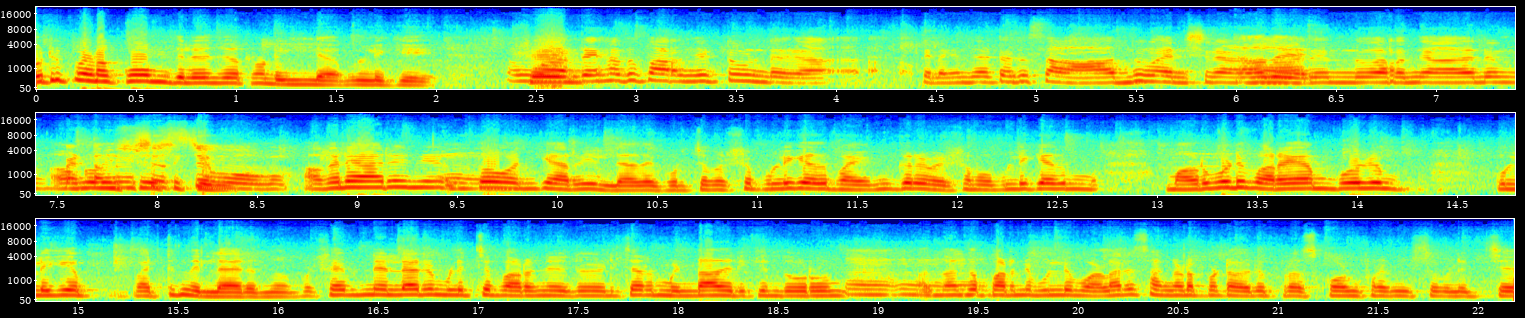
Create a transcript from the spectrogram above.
ഒരു പിണക്കവും തിലകൻ ചേട്ടനോട് ഇല്ല പുള്ളിക്ക് അദ്ദേഹം അത് പറഞ്ഞിട്ടുണ്ട്. ആ, തിലകൻ ചേട്ടൻ ഒരു സാധു മനുഷ്യനാണ്. പറഞ്ഞാലും വിശ്വസിച്ചു പോകും. അങ്ങനെ ആരും എനിക്ക് എന്തോ എനിക്കറിയില്ല അതേക്കുറിച്ച്. പക്ഷെ പുള്ളിക്ക് അത് ഭയങ്കര വിഷമം. പുള്ളിക്ക് അത് മറുപടി പറയാൻ പോലും പുള്ളിക്ക് പറ്റുന്നില്ലായിരുന്നു. പക്ഷെ പിന്നെ എല്ലാവരും വിളിച്ച് പറഞ്ഞു ടീച്ചർ മിണ്ടാതിരിക്കും തോറും എന്നൊക്കെ പറഞ്ഞ് പുള്ളി വളരെ സങ്കടപ്പെട്ട ഒരു പ്രസ് കോൺഫറൻസ് വിളിച്ച്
